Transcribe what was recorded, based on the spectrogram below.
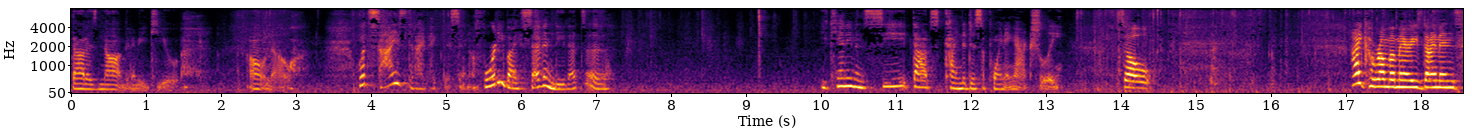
that is not gonna be cute. Oh no. What size did I pick this in? A 40 by 70, that's a, you can't even see, that's kind of disappointing actually. So, hi Caramba Mary's Diamonds.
